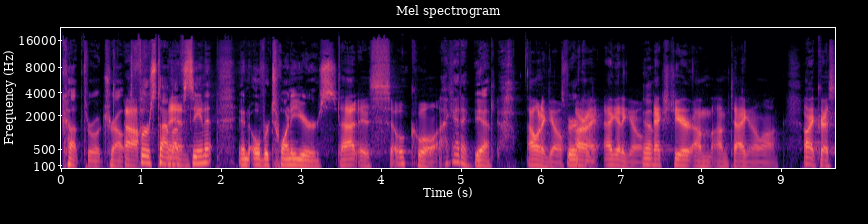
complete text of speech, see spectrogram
cutthroat trout. Oh, First time man. I've seen it in over 20 years. that is so cool. I gotta. Yeah. I want to go. All very right, I gotta go Yep. next year. I'm I'm tagging along. All right, Chris.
